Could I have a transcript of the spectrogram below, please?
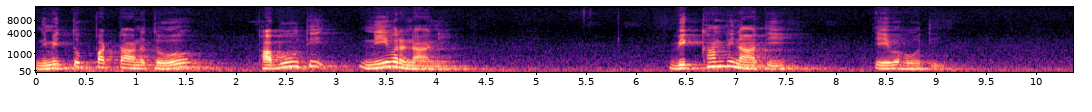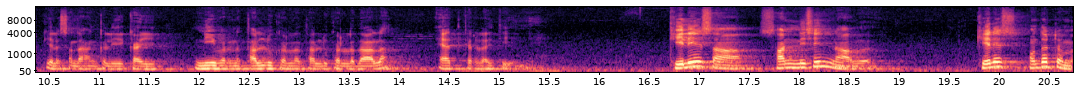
නිමිත්තුප්පට්ඨානතෝ පබූති නීවරණානි වික්ඛම්බිනාති ඒව හෝති කියලා සඳහන් කළේ ඒකයි නීවරණ තල්ලු කරලා තල්ලු කරලා දාලා ඈත් කරලායි තියෙන්නේ. කෙලෙසා සම්නිසින්නාව කෙලස් හොඳටම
